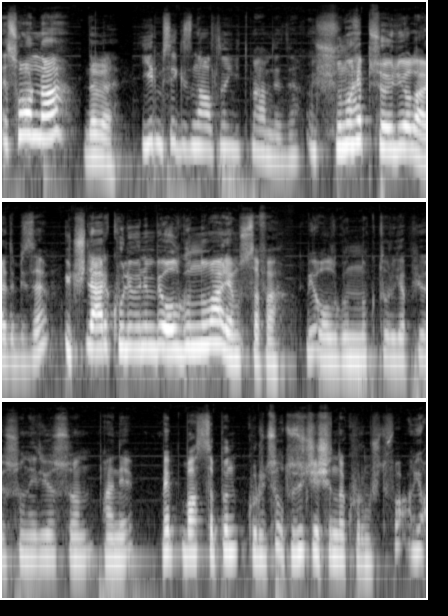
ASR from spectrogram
E sonra Değil mi? 28'in altına gitmem dedi. Şunu hep söylüyorlardı bize. Üçler kulübünün bir olgunluğu var ya Mustafa. Bir olgunluktur yapıyorsun ediyorsun. Hani hep WhatsApp'ın kurucusu 33 yaşında kurmuştu falan. Ya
